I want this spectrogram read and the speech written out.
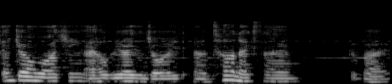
thank you all for watching. I hope you guys enjoyed. And until next time, goodbye.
